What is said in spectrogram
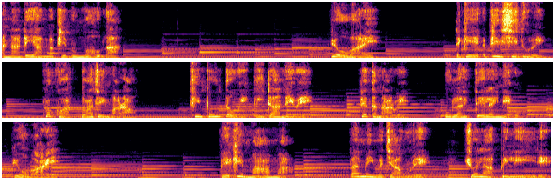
အနာတရမဖြစ်ဘူးမဟုတ်လားပျော်ပါတယ်တကယ်အပြစ်ရှိသူတွေထွက်ခွာသွားချိန်မှာတော့ခင်ဖုံးတော့ရဲ့ဂီတနဲ့ပဲ ပြဿနာတွေဥလိုက်သေးလိုက်နေကိုပျော်ပါတယ်ဘယ်ခင်မှာမှပန်းမိတ်မကြဘူးတဲ့ရွက်လာပင်လေးတဲ့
